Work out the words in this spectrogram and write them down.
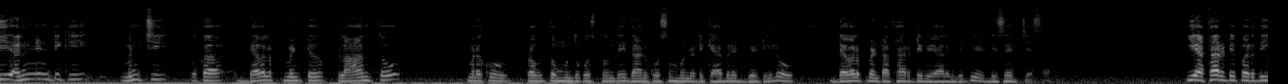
ఈ అన్నింటికి మంచి ఒక డెవలప్మెంట్ ప్లాన్తో మనకు ప్రభుత్వం ముందుకు వస్తుంది దానికోసం మొన్నటి కేబినెట్ భేటీలో డెవలప్మెంట్ అథారిటీ వేయాలని చెప్పి డిసైడ్ చేశారు. ఈ అథారిటీ పరిధి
